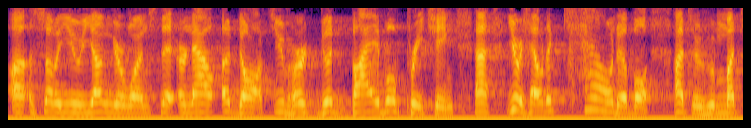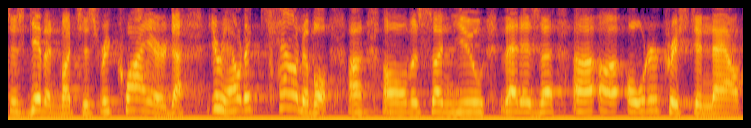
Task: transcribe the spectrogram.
uh, some of you younger ones that are now adults, you've heard good Bible preaching. Uh, you're held accountable uh, to whom much is given, much is required. Uh, you're held accountable. Uh, all of a sudden, you that is a, a, a, older Christian now,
